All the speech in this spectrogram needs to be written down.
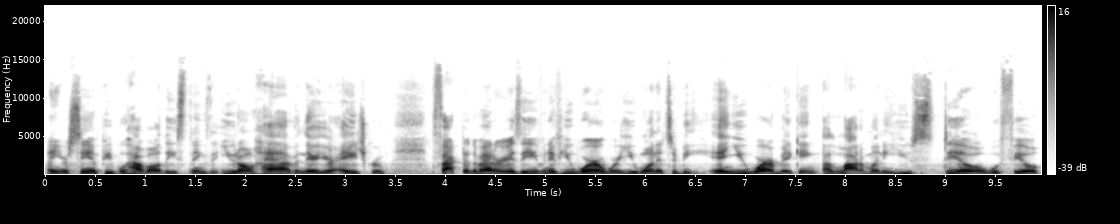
and you're seeing people have all these things that you don't have and they're your age group. Fact of the matter is even if you were where you wanted to be and you were making a lot of money, you still would feel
